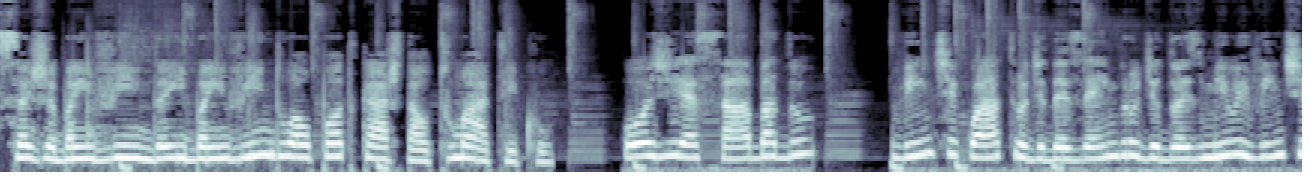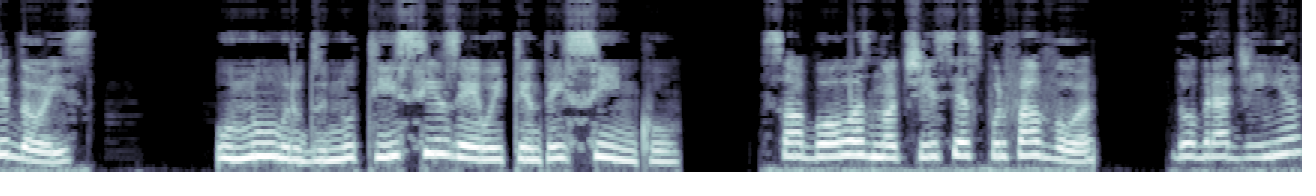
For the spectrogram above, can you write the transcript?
Seja bem-vinda e bem-vindo ao podcast automático. Hoje é sábado, 24 de dezembro de 2022. O número de notícias é 85. Só boas notícias, por favor. Dobradinha.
